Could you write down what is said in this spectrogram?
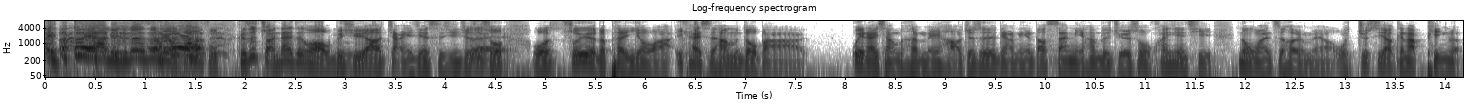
哎、欸，对啊，你们真的是没有包袱。可是转贷这个话，我必须要讲一件事情，就是说我所有的朋友啊，一开始他们都把。未来想得很美好，就是两年到三年，他们都觉得说，我宽限期弄完之后有没有，我就是要跟他拼了，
